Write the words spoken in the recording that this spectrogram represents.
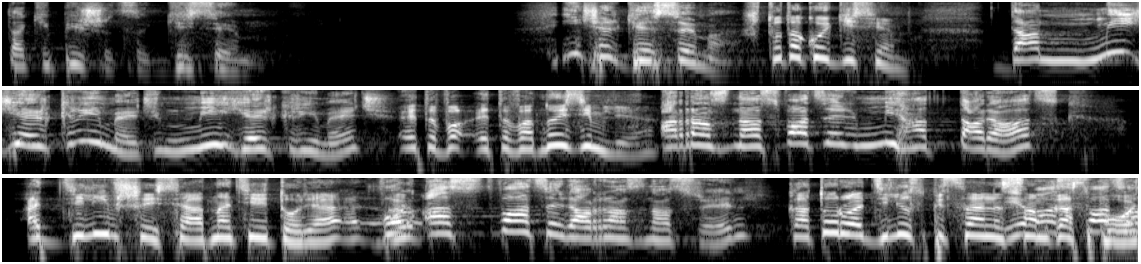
так и пишется, Гесем. Ինչ էր Գեսեմը։ Что такое Гесем? Դա մի երկրի մեջ, մի երկրի մեջ Это, в- это в одной земле, առանձնացված էր մի հատ տարածք, отделившаяся одна территория, а, а, которую отделил специально сам Господь.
